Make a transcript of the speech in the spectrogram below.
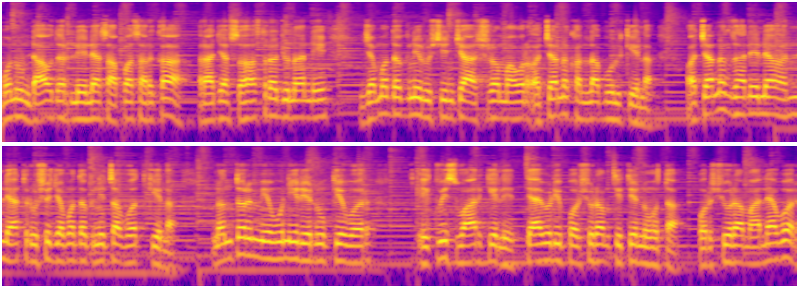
म्हणून डाव धरलेल्या सापासारखा राजा सहस्रजुनाने जमदग्नी ऋषींच्या आश्रमावर अचानक हल्लाबोल केला. अचानक झालेल्या हल्ल्यात ऋषी जमदग्नीचा वध केला. नंतर मेहुनी रेणुकेवर एकवीस वार केले त्यावेळी परशुराम तिथे नव्हता. परशुराम आल्यावर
